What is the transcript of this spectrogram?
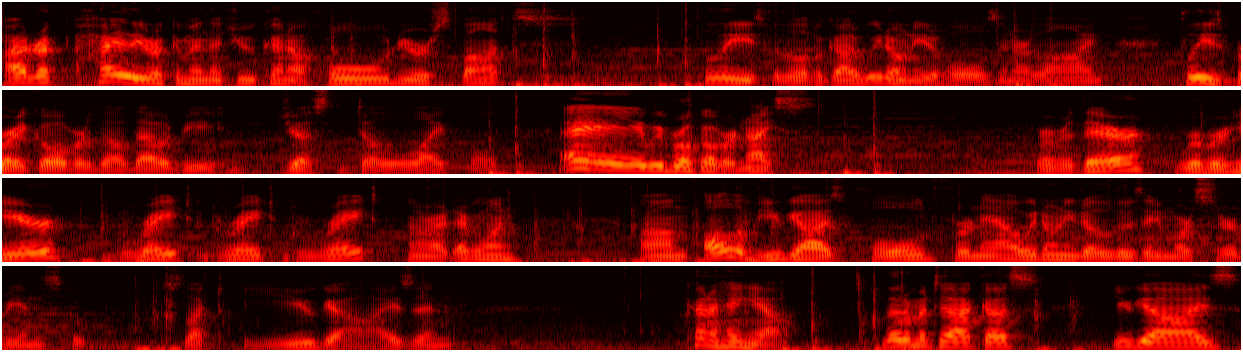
I rec highly recommend that you kind of hold your spots. Please, for the love of God, we don't need holes in our line. Please break over, though. That would be just delightful. Hey, we broke over. Nice. River there. River here. Great, great, great. Alright, everyone. Um, all of you guys hold for now. We don't need to lose any more Serbians. Ooh, select you guys and kind of hang out. Let them attack us. You guys,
